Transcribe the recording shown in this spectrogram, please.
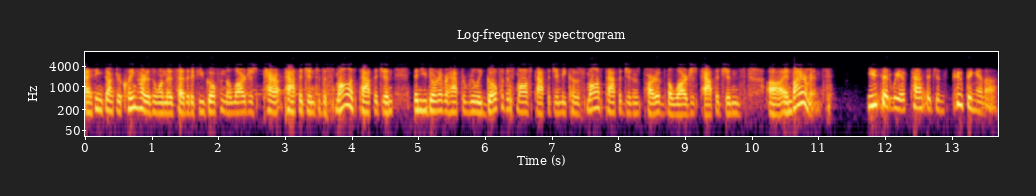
I think Dr. Klinghardt is the one that said that if you go from the largest pathogen to the smallest pathogen, then you don't ever have to really go for the smallest pathogen because the smallest pathogen is part of the largest pathogen's uh, environment. You said we have pathogens pooping in us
